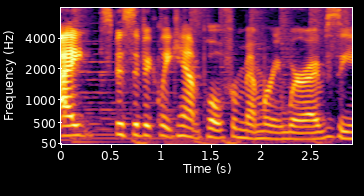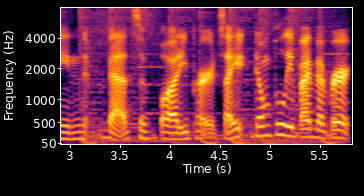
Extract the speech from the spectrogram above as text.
I specifically can't pull from memory where I've seen vats of body parts. I don't believe I've ever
